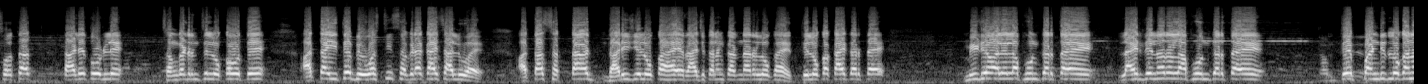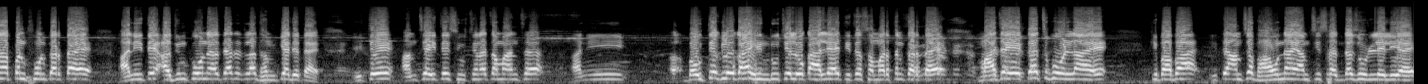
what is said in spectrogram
स्वतः ताडे तोडले. संघटनचे लोक होते. आता इथे व्यवस्थित सगळं काय चालू आहे? आता सत्ताधारी जे लोक आहे राजकारण करणारे लोक आहेत ते लोक काय करताय? मीडियावाल्याला फोन करताय. लाइट देणाऱ्याला फोन करताय. ते पंडित लोकांना पण फोन करताय आणि ते अजून कोण त्याला धमक्या देत आहे इथे आमच्या इथे शिवसेनाचा माणसं आणि बहुतेक लोक आहे हिंदूचे लोक आले आहेत तिथे समर्थन करताय. माझं एकच बोलणं आहे की बाबा इथे आमच्या भावना आहे आमची श्रद्धा जोडलेली आहे.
